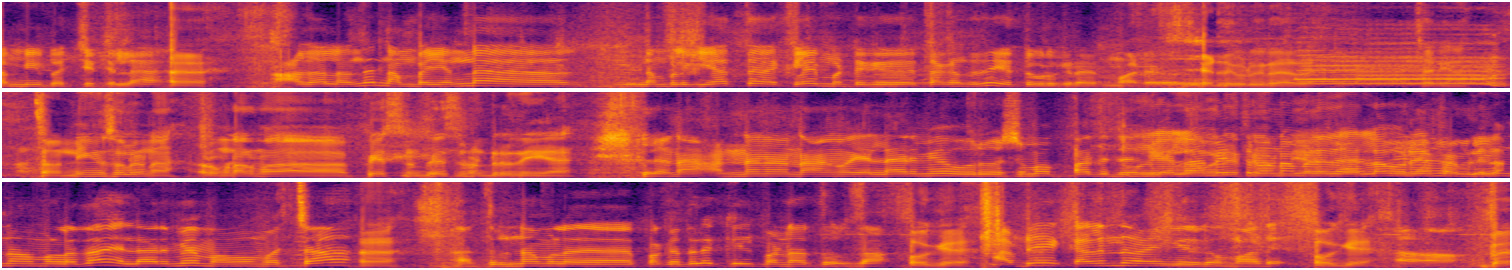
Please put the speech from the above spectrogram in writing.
கம்மி பட்ஜெட்டில் அதால வந்து நம்ம என்ன நம்மளுக்கு ஏத்த கிளைமேட்டுக்கு தகுந்தது எடுத்து கொடுக்குறாரு மாடு. எடுத்து கொடுக்குறாரு. சரிண்ணா. ஸோ நீங்க சொல்லுங்கண்ணா. ரொம்ப நேரமா பேசணும் பேசணும்னு இருந்தீங்க. இல்லைண்ணா அண்ணனை நாங்க எல்லாருமே ஒரு வருஷமா பார்த்துட்டு. எல்லாமே திருவண்ணாமலை தான், எல்லாம் ஒரே ஃபேமிலி தான். திருவண்ணாமலை தான் எல்லாருமே மாமா மச்சான். திருவண்ணாமலை பக்கத்துல கீழ்பண்ணாத்தூர் தான். ஓகே. அப்படியே கலந்து வாங்கியிருக்கோம் மாடு. ஓகே. இப்போ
